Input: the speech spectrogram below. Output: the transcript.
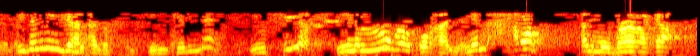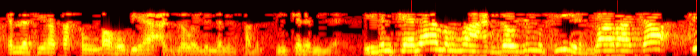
إذا من جاء الأجر من كلمات من السير من اللغة القرآنية من الأحرف. المباركة التي نطق الله بها عز وجل من قبل من كلام الله. إذا كلام الله عز وجل فيه بركة في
